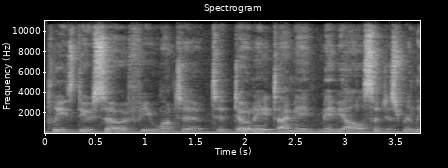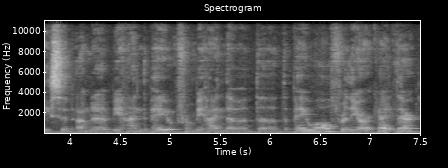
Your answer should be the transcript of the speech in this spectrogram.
please do so if you want to, to donate. I may maybe I'll also just release it under behind the pay from behind the, the, the paywall for the archive there.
